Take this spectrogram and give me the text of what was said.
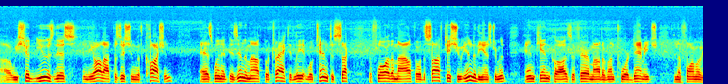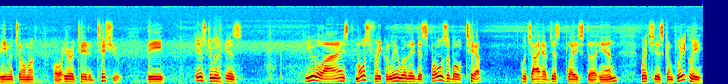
Uh, we should use this in the all-out position with caution, as when it is in the mouth protractedly, it will tend to suck the floor of the mouth or the soft tissue into the instrument and can cause a fair amount of untoward damage in the form of hematoma or irritated tissue. The instrument is utilized most frequently with a disposable tip, which I have just placed uh, in, which is completely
